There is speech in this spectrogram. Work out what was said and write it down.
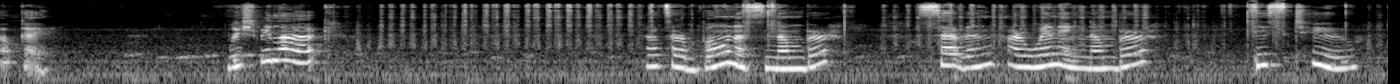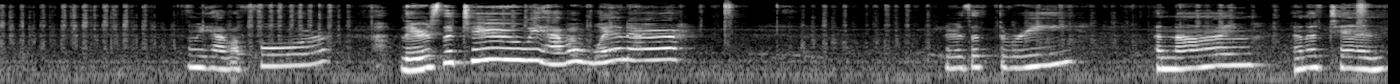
Okay. Wish me luck. That's our bonus number. Seven, our winning number is two. And we have a four. There's the two. We have a winner. There's a three, a nine, and a 10.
